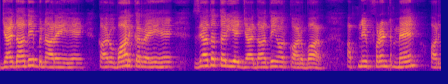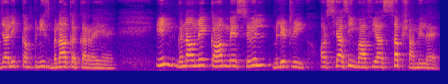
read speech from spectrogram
जायदादें बना रहे हैं, कारोबार कर रहे हैं। ज़्यादातर ये जायदादें और कारोबार अपने फ्रंट मैन और जाली कंपनीज़ बनाकर कर रहे हैं। इन घनावने काम में सिविल मिलिट्री और सियासी माफिया सब शामिल है।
